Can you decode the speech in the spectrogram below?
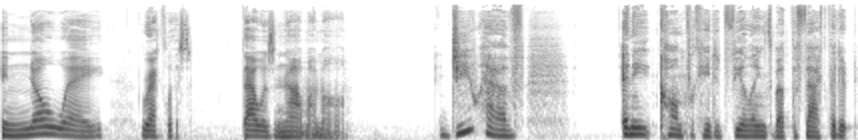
in no way reckless. That was not my mom do you have any complicated feelings about the fact that it,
